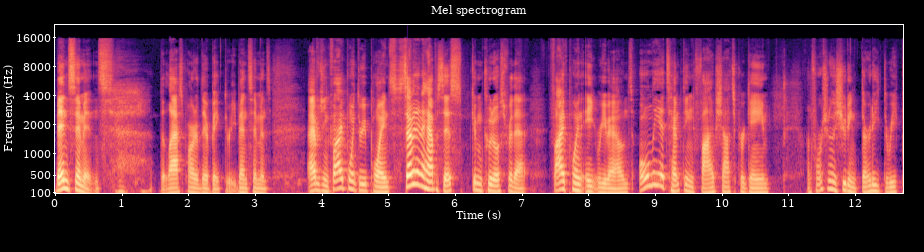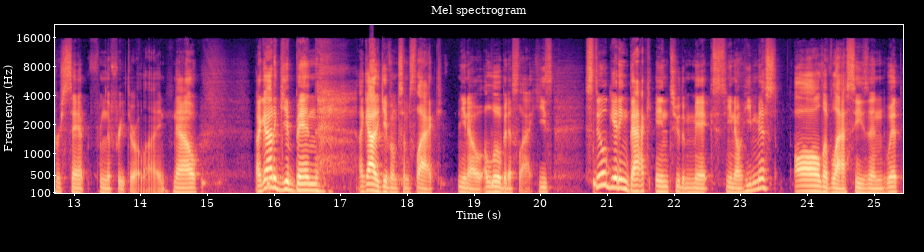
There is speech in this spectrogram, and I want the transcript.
Ben Simmons, the last part of their big three, Ben Simmons, averaging 5.3 points, 7.5 assists, give him kudos for that, 5.8 rebounds, only attempting 5 shots per game, unfortunately shooting 33% from the free throw line. Now, I got to give Ben, I got to give him some slack, you know, a little bit of slack. He's still getting back into the mix. You know, he missed all of last season with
